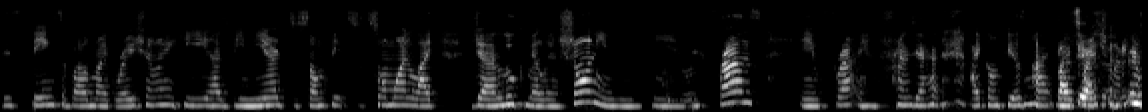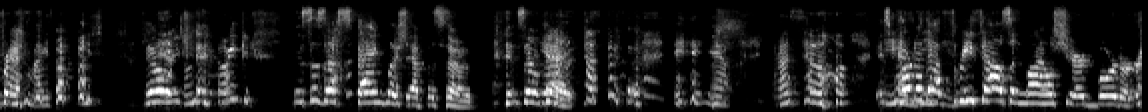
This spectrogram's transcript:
these things about migration, he has been near to something someone like Jean-Luc Mélenchon in, in France. In, Fra in France, yeah, I confuse my, my French, my, in French, my Spanish. no, we can, we can, this is a Spanglish episode. It's okay. Yeah. yeah. And so it's part of that 3,000 mile shared border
